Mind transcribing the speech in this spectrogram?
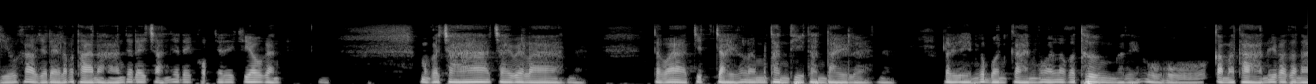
หิวข้าวจะได้รับประทานอาหารจะได้ฉันจะได้กบจะได้เคี้ยวกัน มันก็ช้าใช้เวลาแต่ว่าจิตใจของเรามันทันทีทันใดเลยเราเห็นกระบวนการของมันเราก็ทึ่งเลยโอ้โห กรรมฐานวิปัสสนา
